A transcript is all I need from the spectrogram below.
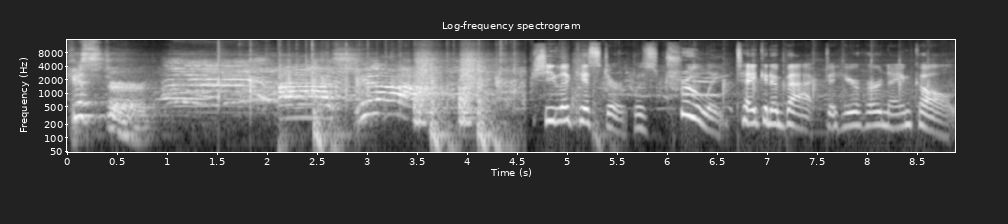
Kister. Ah, Sheila! Sheila Kister was truly taken aback to hear her name called.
